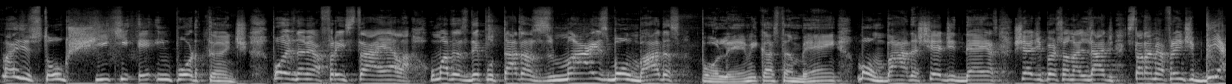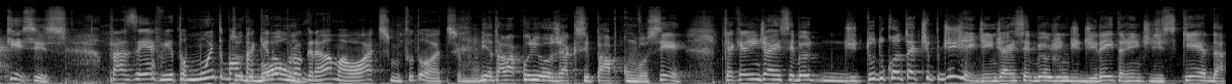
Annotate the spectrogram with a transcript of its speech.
mas estou chique e importante. Pois na minha frente está ela, uma das deputadas mais bombadas, polêmicas também, bombada, cheia de ideias, cheia de personalidade. Está na minha frente Bia Kisses. Prazer, Vitor. Muito bom Tudo estar aqui bom? no programa. Ótimo, tudo ótimo. Bia, tava curioso já com esse papo com você, porque aqui a gente já recebeu de tudo quanto é tipo de gente. A gente já recebeu gente de direita, gente de esquerda,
